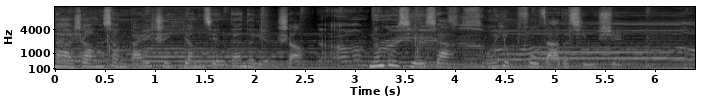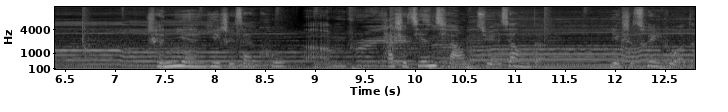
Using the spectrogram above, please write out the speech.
那张像白纸一样简单的脸上，能够写下所有复杂的情绪。陈念一直在哭，她是坚强倔强的。也是脆弱的。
